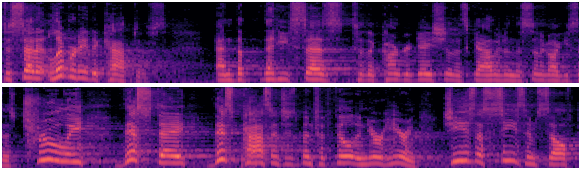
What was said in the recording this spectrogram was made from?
to set at liberty the captives and the, that he says to the congregation that's gathered in the synagogue, he says, Truly, this day, this passage has been fulfilled in your hearing. Jesus sees himself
